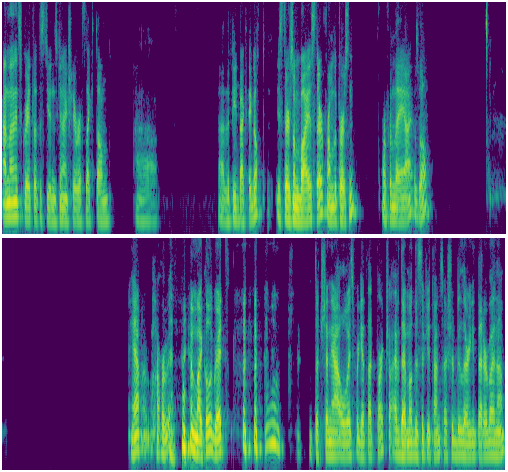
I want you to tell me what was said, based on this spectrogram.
And then it's great that the students can actually reflect on uh, uh the feedback they got. Is there some bias there from the person or from the AI as well? Yeah, Michael, great. touched any, I always forget that part. I've demoed this a few times. So I should be learning it better by now.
